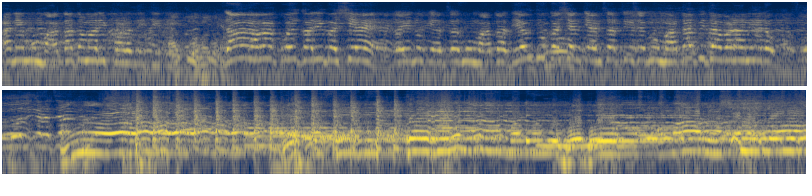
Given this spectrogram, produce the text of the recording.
અને હું માતા તમારી ફળ લીધી હતી. જા હવે કોઈ ગરીબ હશે તો એનું કેન્સર હું માતા દેવ દુઃખ હશે ને કેન્સરથી છે હું માતા પિતા વાળા નહીં રહું. બોલી હજાર મળી હોતો અમારું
